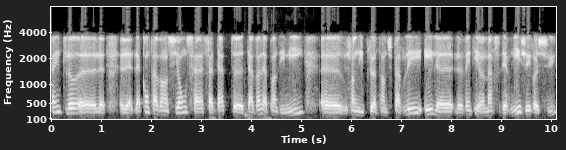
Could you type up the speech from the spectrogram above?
simple. Là. Euh, le, la, la, contravention, ça, ça date euh, d'avant la pandémie. Euh, J'en ai plus entendu parler. Et le, le 21 mars dernier, j'ai reçu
